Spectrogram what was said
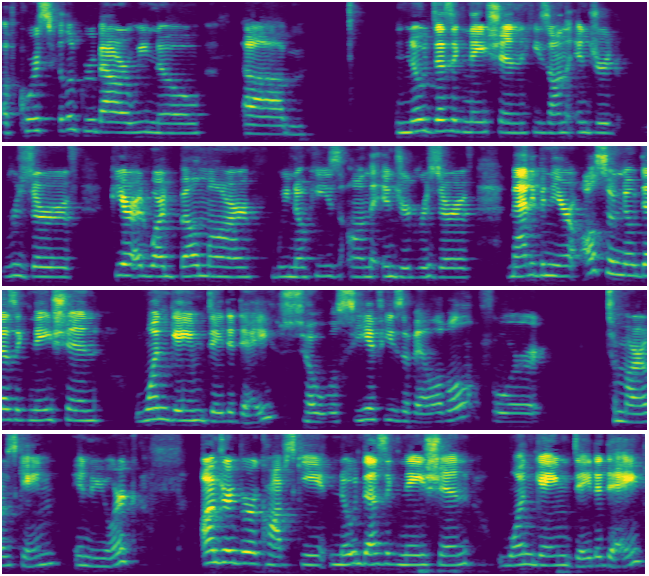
of course, Philipp Grubauer. We know um, no designation. He's on the injured reserve. Pierre Edouard Bellemare, we know he's on the injured reserve. Matty Benier, also no designation, one game day to day. So we'll see if he's available for tomorrow's game in New York. Andre Burakovsky, no designation, one game day to day.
